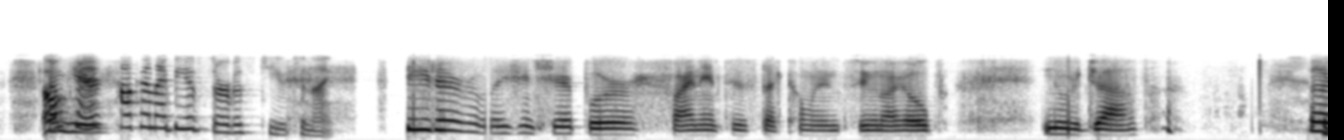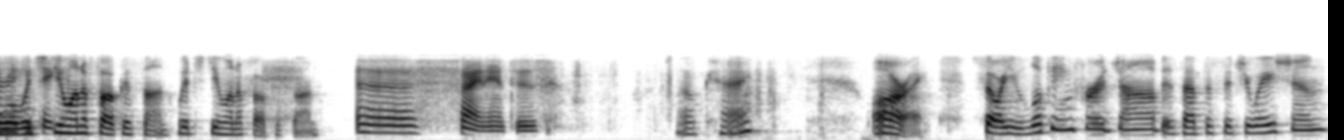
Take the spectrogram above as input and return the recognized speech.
okay. I'm here. How can I be of service to you tonight? Either relationship or finances that coming in soon, I hope. New job. But Well, everything which do you want to focus on? Which do you want to focus on? Uh, finances. Okay. All right. So are you looking for a job? Is that the situation?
